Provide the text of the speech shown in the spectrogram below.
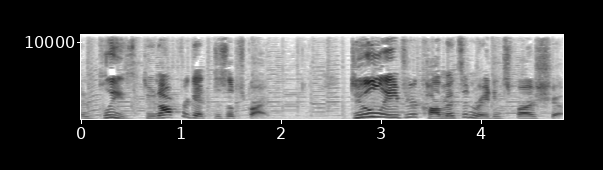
And please do not forget to subscribe. Do leave your comments and ratings for our show.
